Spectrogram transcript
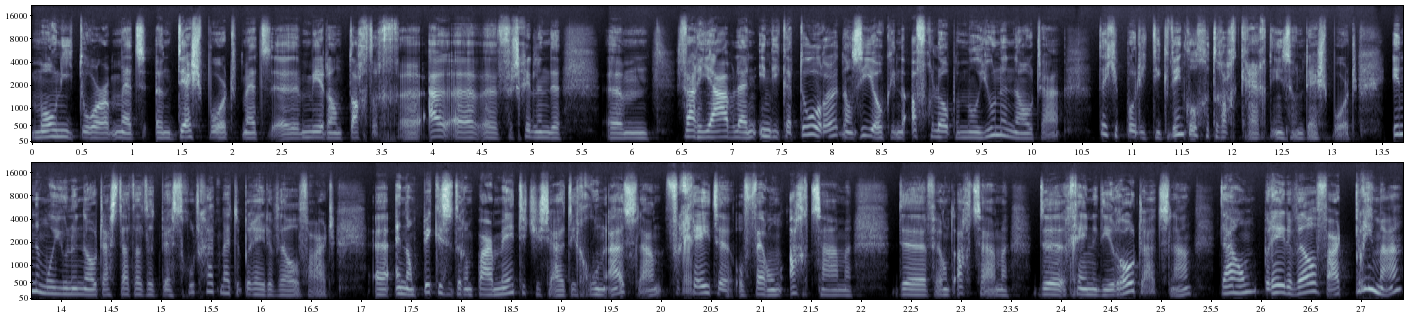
monitor met een dashboard met uh, meer dan 80 uh, uh, verschillende um, variabelen en indicatoren, dan zie je ook in de afgelopen miljoenennota dat je politiek winkelgedrag krijgt in zo'n dashboard. In de miljoenennota staat dat het best goed gaat met de brede welvaart. en dan pikken ze er een paar metertjes uit die groen uitslaan, vergeten of veronachtzamen de, veronachtzamen degene die rood uitslaan. Daarom brede welvaart, prima,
